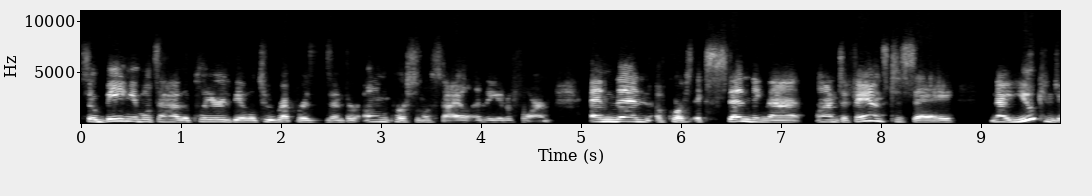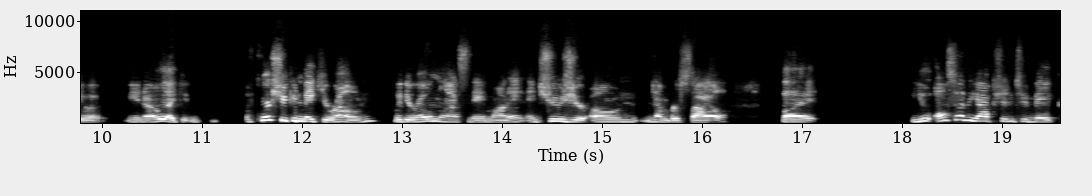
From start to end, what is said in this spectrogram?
So being able to have the players be able to represent their own personal style in the uniform, and then of course extending that onto fans to say, now you can do it. You know, like of course you can make your own with your own last name on it and choose your own number style, but you also have the option to make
